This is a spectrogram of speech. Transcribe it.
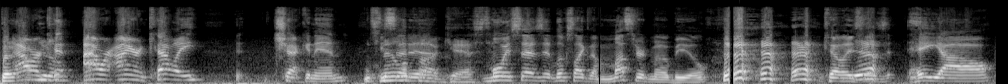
But Our, you know, Ke- our Iron Kelly checking in. It's He now said, a podcast. Moy says it looks like the mustard mobile. Kelly Yeah. says, "Hey y'all,"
